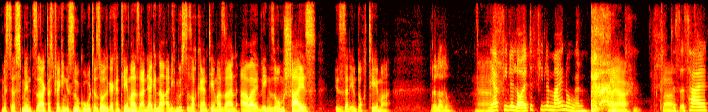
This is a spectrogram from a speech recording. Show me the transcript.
Mr. Smint sagt, das Tracking ist so gut, das sollte gar kein Thema sein. Ja, genau, eigentlich müsste es auch kein Thema sein, aber wegen so einem Scheiß ist es dann eben doch Thema. Ja, leider. Ja, Ja, viele Leute, viele Meinungen. ja, ja klar. Das ist halt,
